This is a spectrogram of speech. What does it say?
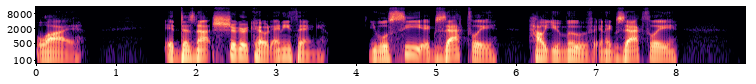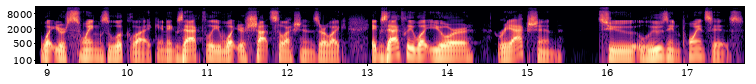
lie, it does not sugarcoat anything. You will see exactly how you move and exactly what your swings look like and exactly what your shot selections are like, exactly what your reaction to losing points is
